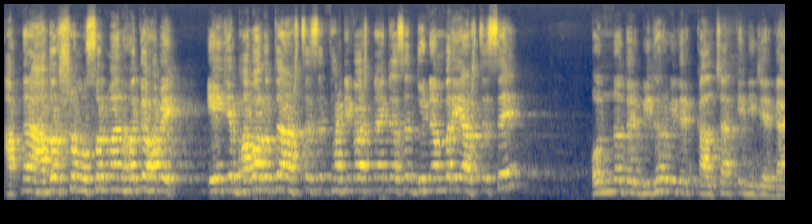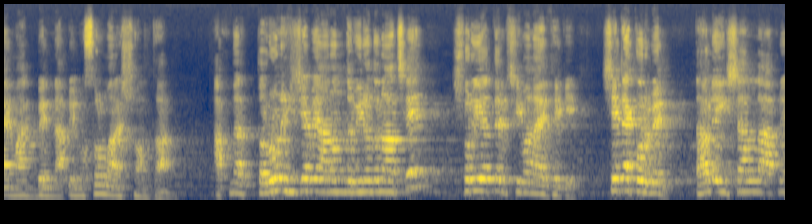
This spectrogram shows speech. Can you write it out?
আপনার আদর্শ মুসলমান হতে হবে। এই যে ভাবালুতে আসতেছে থার্টি ফার্স্ট নাইট আছে, দুই নম্বরই আসতেছে, অন্যদের বিধর্মীদের কালচারকে নিজের গায়ে মাখবেন না, আপনি মুসলমানের সন্তান। আপনার তরুণ হিসেবে আনন্দ বিনোদন আছে শরীয়তের সীমানায় থেকে, সেটা করবেন। তাহলে ইনশাআল্লাহ আপনি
